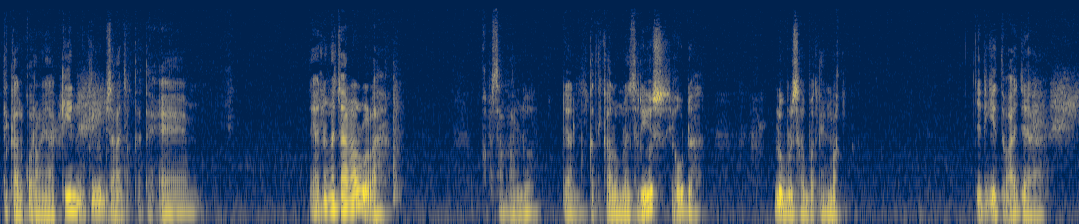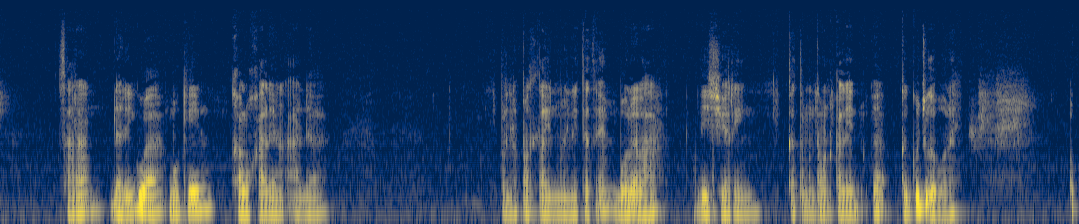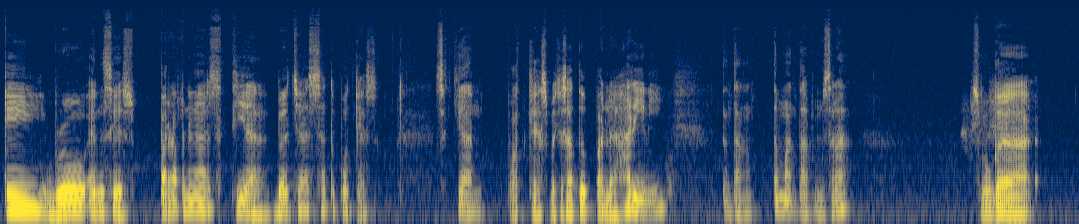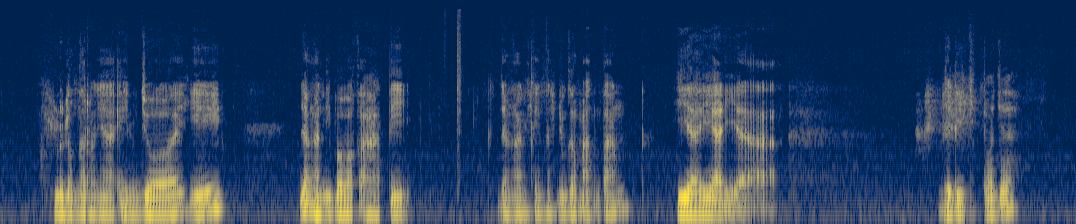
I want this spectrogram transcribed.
Ketika lu kurang yakin mungkin lu bisa ngajak TTM ya dengan cara lu lah. Ke pasangan lu dan ketika lu mulai serius ya udah lu berusaha buat nembak. Jadi gitu aja. Saran dari gua mungkin kalau kalian ada pendapat lain mengenai TTM bolehlah di sharing ke teman-teman kalian juga. Ke gue juga boleh. Oke okay, bro and sis para pendengar setia baca satu podcast. Sekian podcast baca satu pada hari ini tentang teman tapi mesra. Semoga lu dengarnya enjoy ye. Jangan dibawa ke hati. Jangan keinget juga mantan. Iya iya iya. Jadi gitu aja.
